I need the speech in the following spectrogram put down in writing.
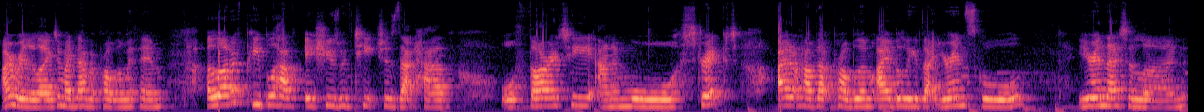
I really liked him. I didn't have a problem with him. A lot of people have issues with teachers that have authority and are more strict. I don't have that problem. I believe that you're in school you're in there to learn.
